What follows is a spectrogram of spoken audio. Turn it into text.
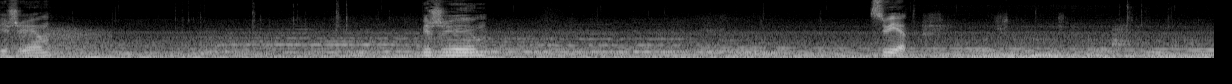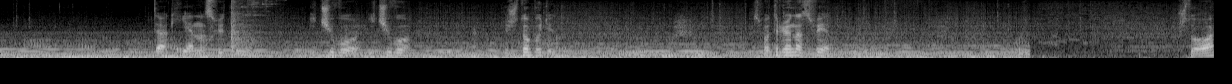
Бежим. Бежим. Свет. Так, я на свету. И чего? И чего? И что будет? Смотрю на свет. Что?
